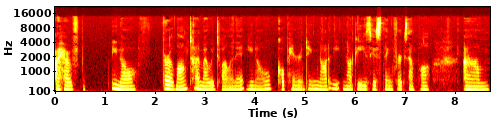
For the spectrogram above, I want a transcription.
I have, you know, for a long time I would dwell in it, you know, co-parenting not the not the easiest thing for example. Um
